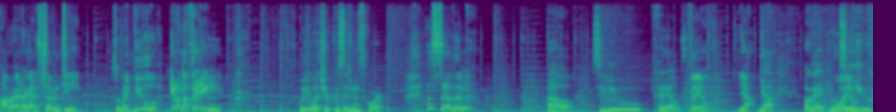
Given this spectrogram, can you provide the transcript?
All right, I got a 17. So I'm like, you get on the thing. Wait, what's your precision score? A seven. Oh, so you failed. Failed. Yeah. Yeah. Okay. So Royally. you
